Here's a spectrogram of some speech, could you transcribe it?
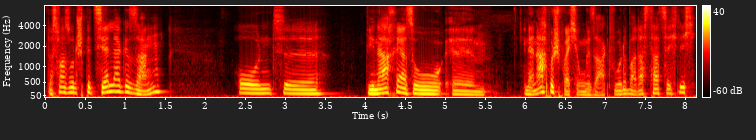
Das war so ein spezieller Gesang. Und äh, wie nachher so äh, in der Nachbesprechung gesagt wurde, war das tatsächlich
